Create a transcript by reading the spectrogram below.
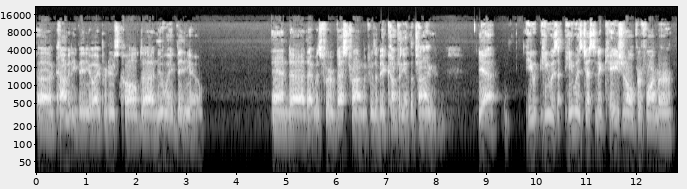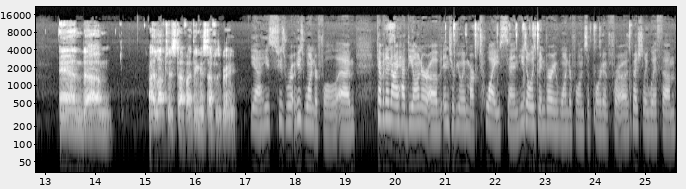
a comedy video I produced called uh, New Wave Video and uh, that was for Vestron, which was a big company at the time. Yeah, he he was he was just an occasional performer, and um, I loved his stuff. I think his stuff is great. Yeah, he's he's he's wonderful. Um, Kevin and I had the honor of interviewing Mark twice, and he's always been very wonderful and supportive, for uh, especially with um,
